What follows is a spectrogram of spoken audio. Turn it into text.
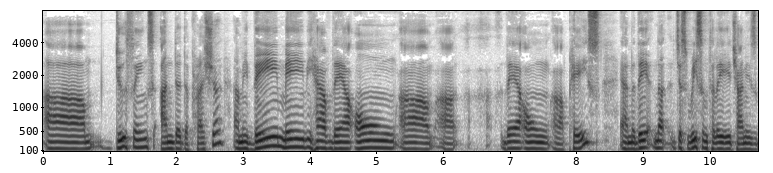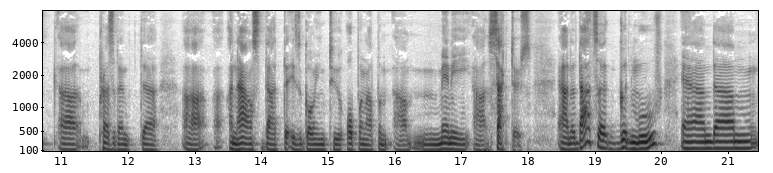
um, do things under the pressure. I mean, they maybe have their own um, uh, their own uh, pace. And they just recently, Chinese uh, president uh, uh, announced that is going to open up um, many uh, sectors, and that's a good move. And um,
